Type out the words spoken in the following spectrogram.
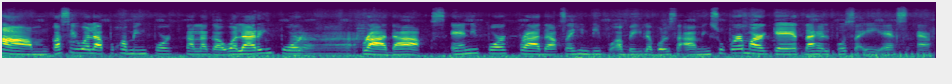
ham. Kasi wala po kaming pork talaga. Wala ring pork Wala. products. Any pork products ay hindi po available sa aming supermarket dahil po sa ASF.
